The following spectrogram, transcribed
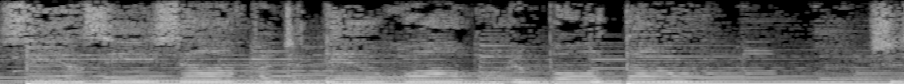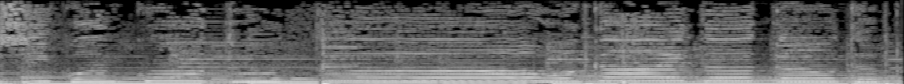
夕阳西下，翻着电话，无人拨打，是习惯孤独的我该得到的吧。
